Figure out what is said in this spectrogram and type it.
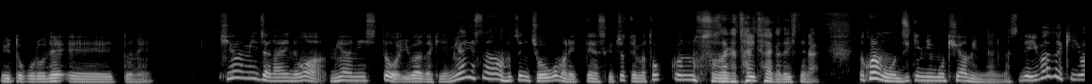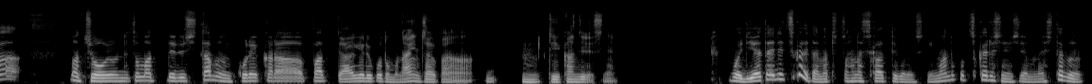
いうところで、えー、っとね、極みじゃないのは宮西と岩崎で、宮西さんは普通に超5まで行ってるんですけど、ちょっと今特訓の素材が足りてないかできてない。これはもうじきにもう極みになります。で、岩崎は、まあ、超4で止まってるし、多分これからパッて上げることもないんちゃうかな、うん、っていう感じですね。これリアタイで使えたらまたちょっと話変わってくるんですけど、今のところ使える選手でもないし、多分、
